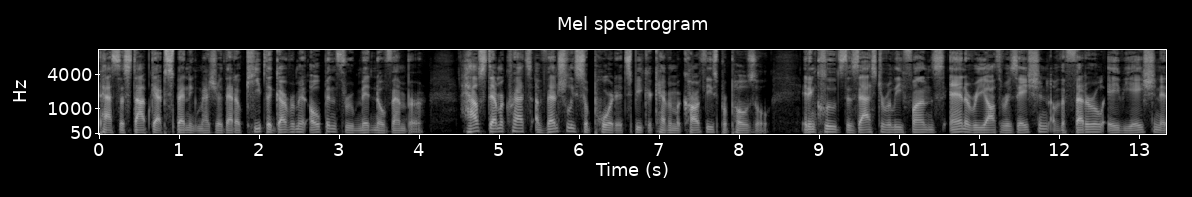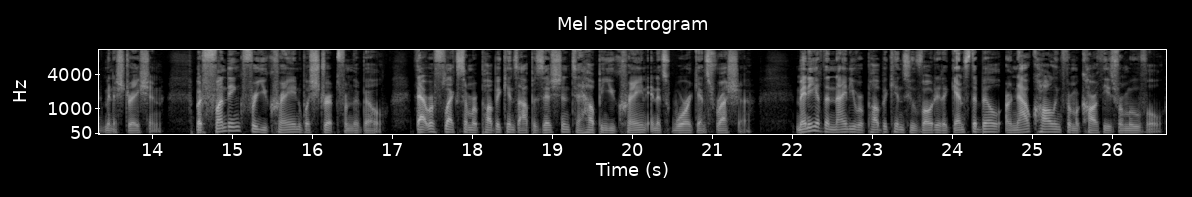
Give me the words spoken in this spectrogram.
passed a stopgap spending measure that'll keep the government open through mid November. House Democrats eventually supported Speaker Kevin McCarthy's proposal. It includes disaster relief funds and a reauthorization of the Federal Aviation Administration. But funding for Ukraine was stripped from the bill. That reflects some Republicans' opposition to helping Ukraine in its war against Russia. Many of the 90 Republicans who voted against the bill are now calling for McCarthy's removal,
